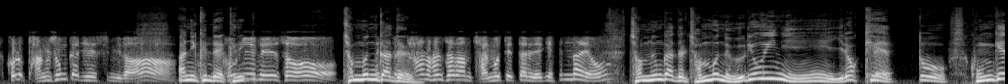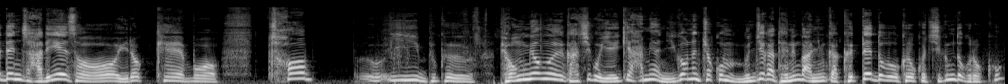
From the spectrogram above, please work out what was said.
그걸로 방송까지 했습니다. 아니 근데 거기에 그 대해서 전문가들 단한 사람 잘못됐다는 얘기 했나요? 전문가들 전문 의료인이 이렇게 네. 또 공개된 자리에서 이렇게 뭐첩 이그 병명을 가지고 얘기하면 이거는 조금 문제가 되는 거 아닙니까? 그때도 그렇고 지금도 그렇고?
